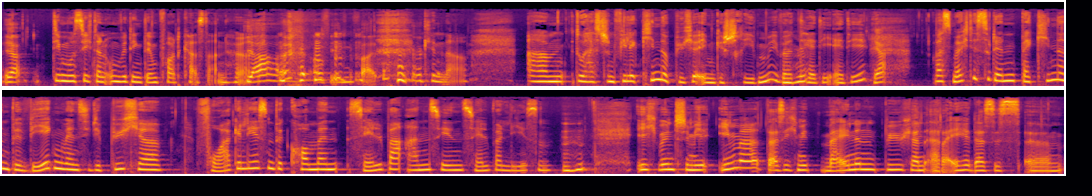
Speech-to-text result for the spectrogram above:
Ja. Die muss ich dann unbedingt im Podcast anhören. Ja, auf jeden Fall. genau. Ähm, du hast schon viele Kinderbücher eben geschrieben über mhm. Teddy Eddie. Ja. Was möchtest du denn bei Kindern bewegen, wenn sie die Bücher vorgelesen bekommen, selber ansehen, selber lesen? Mhm. Ich wünsche mir immer, dass ich mit meinen Büchern erreiche, dass es ähm,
